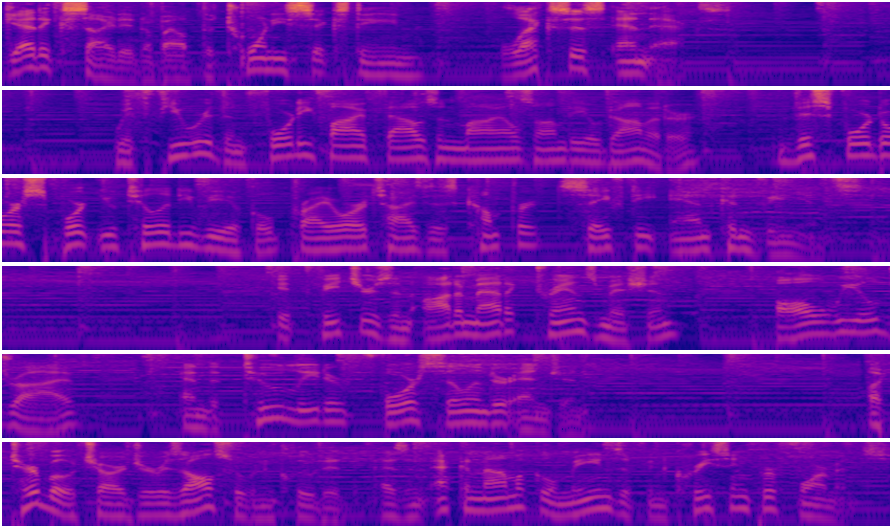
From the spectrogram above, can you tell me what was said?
Get excited about the 2016 Lexus NX. With fewer than 45,000 miles on the odometer, this four-door sport utility vehicle prioritizes comfort, safety, and convenience. It features an automatic transmission, all-wheel drive, and a 2-liter four-cylinder engine. A turbocharger is also included as an economical means of increasing performance.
